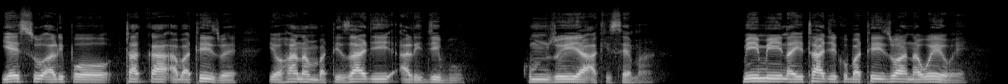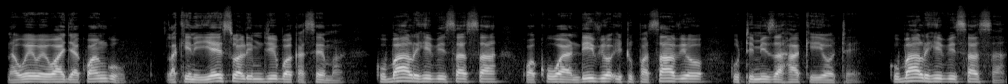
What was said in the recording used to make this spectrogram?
Yesu alipotaka abatizwe yohana mbatizaji alijibu kumzuia akisema mimi nahitaji kubatizwa na wewe na wewe waja kwangu? Lakini yesu alimjibu akasema kubali hivi sasa kwa kuwa ndivyo itupasavyo kutimiza haki yote. Kubali hivi sasa.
